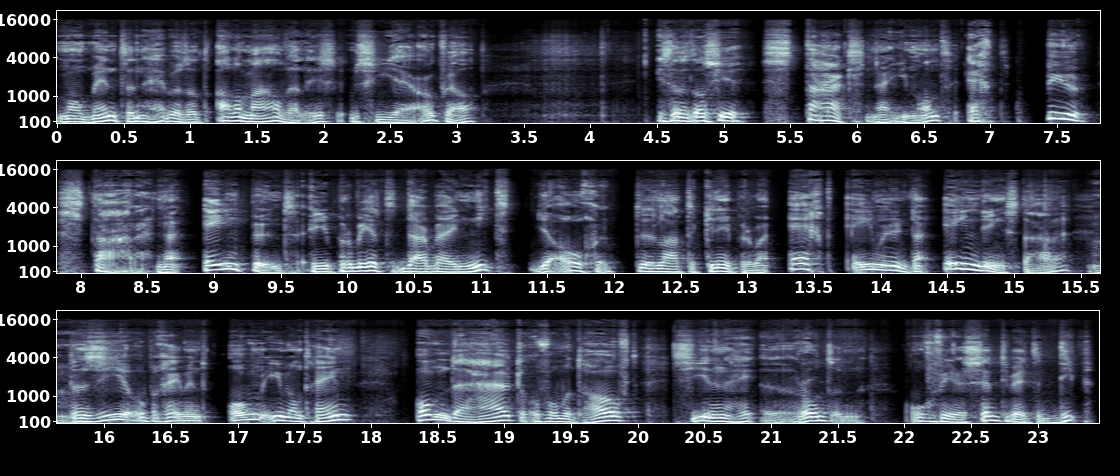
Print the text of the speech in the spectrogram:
momenten hebben dat allemaal wel eens, misschien jij ook wel. Is dat als je staart naar iemand, echt puur staren naar één punt. En je probeert daarbij niet je ogen te laten knipperen, maar echt één minuut naar één ding staren. Dan zie je op een gegeven moment om iemand heen, om de huid of om het hoofd, zie je een rond een, ongeveer een centimeter diep,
